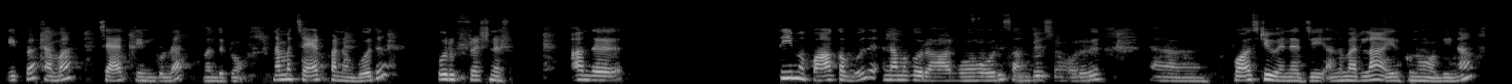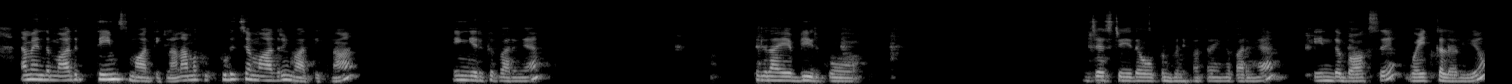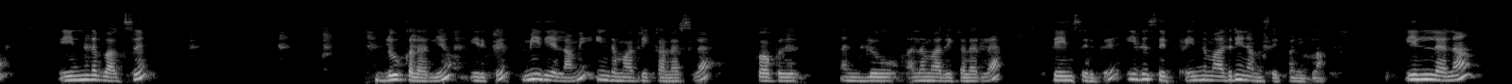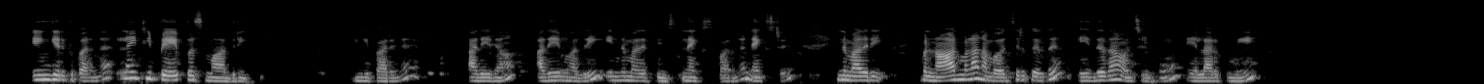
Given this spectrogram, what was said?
இப்போ நம்ம சேட் தீம்குள்ளே வந்துட்டோம். நம்ம சேட் பண்ணும்போது ஒரு ஃப்ரெஷ்னஸ் அந்த தீமை பார்க்கும்போது நமக்கு ஒரு ஆர்வம் ஒரு சந்தோஷம் ஒரு பாசிட்டிவ் எனர்ஜி அந்த மாதிரிலாம் இருக்கணும் அப்படின்னா நம்ம இந்த மாதிரி தீம்ஸ் மாற்றிக்கலாம் நமக்கு பிடிச்ச மாதிரி மாற்றிக்கலாம் இங்கே இருக்குது பாருங்கள் இதெல்லாம் எப்படி இருக்கும்? ஜஸ்ட் இதை ஓப்பன் பண்ணி பார்க்குறேன். இங்கே பாருங்க. இந்த பாக்ஸு ஒயிட் கலர்லேயும் இந்த பாக்ஸு ப்ளூ கலர்லேயும் இருக்கு. மீதி எல்லாமே இந்த மாதிரி கலர்ஸில் பர்பிள் அண்ட் ப்ளூ அந்த மாதிரி கலரில் தீம்ஸ் இருக்கு. இதை செட் இந்த மாதிரி நம்ம செட் பண்ணிக்கலாம். இல்லைன்னா இங்கே இருக்கு பாருங்க லைட்லி பேப்பர்ஸ் மாதிரி. இங்கே பாருங்க அதே தான் அதே மாதிரி இந்த மாதிரி திங்ஸ் நெக்ஸ்ட் பாருங்கள் நெக்ஸ்ட்டு இந்த மாதிரி இப்போ நார்மலாக நம்ம வச்சுருக்கிறது இதை தான் வச்சுருப்போம் எல்லாருக்குமே.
